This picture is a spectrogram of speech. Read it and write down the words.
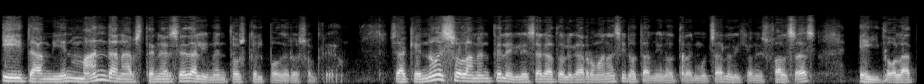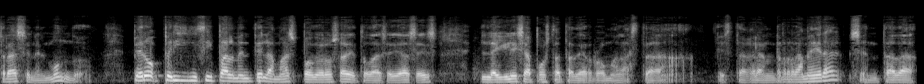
Y también mandan a abstenerse de alimentos que el poderoso creó. O sea que no es solamente la Iglesia Católica Romana, sino también otras muchas religiones falsas e idólatras en el mundo. Pero principalmente la más poderosa de todas ellas es la Iglesia Apóstata de Roma, esta, esta gran ramera sentada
